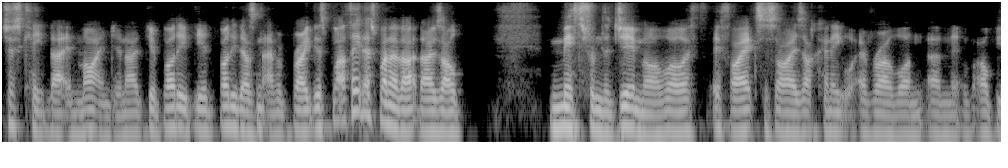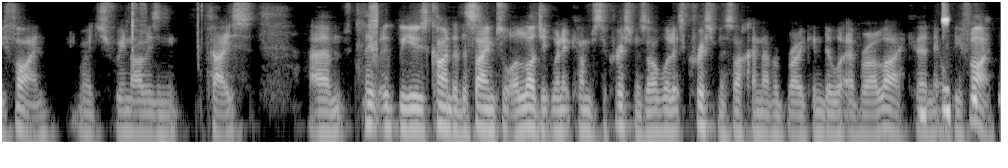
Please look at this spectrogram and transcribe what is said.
just keep that in mind. You know, your body your body doesn't have a break. This, but I think that's one of like those old myths from the gym. Or well, if if I exercise, I can eat whatever I want and I'll be fine, which we know isn't the case. Um, I think we use kind of the same sort of logic when it comes to Christmas. Oh well, it's Christmas. I can have a break and do whatever I like, and it'll be fine.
